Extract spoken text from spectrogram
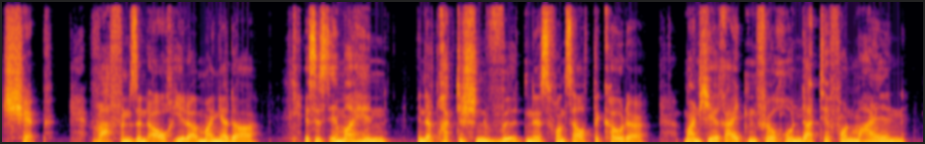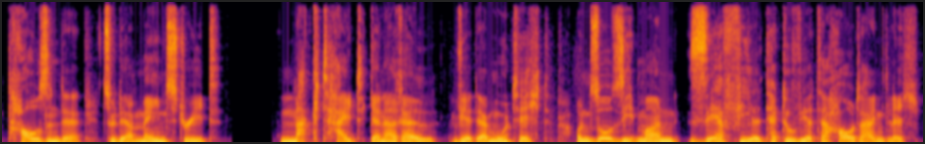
Chip. Waffen sind auch jeder Menge da. Es ist immerhin in der praktischen Wildnis von South Dakota. Manche reiten für hunderte von Meilen, Tausende zu der Main Street. Nacktheit generell wird ermutigt und so sieht man sehr viel tätowierte Haut eigentlich.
